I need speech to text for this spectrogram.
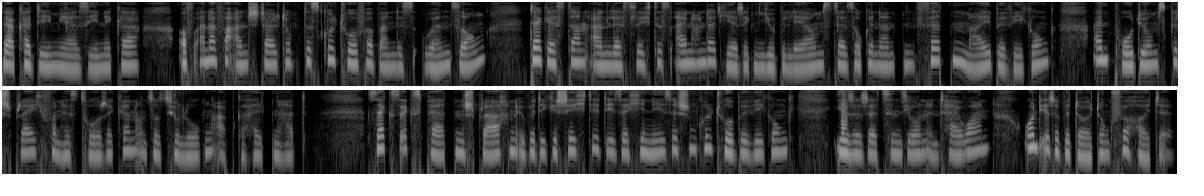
der Academia Sinica, auf einer Veranstaltung des Kulturverbandes Wenzhong, der gestern anlässlich des 100-jährigen Jubiläums der sogenannten 4. Mai-Bewegung ein Podiumsgespräch von Historikern und Soziologen abgehalten hat. Sechs Experten sprachen über die Geschichte dieser chinesischen Kulturbewegung, ihre Rezension in Taiwan und ihre Bedeutung für heute.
